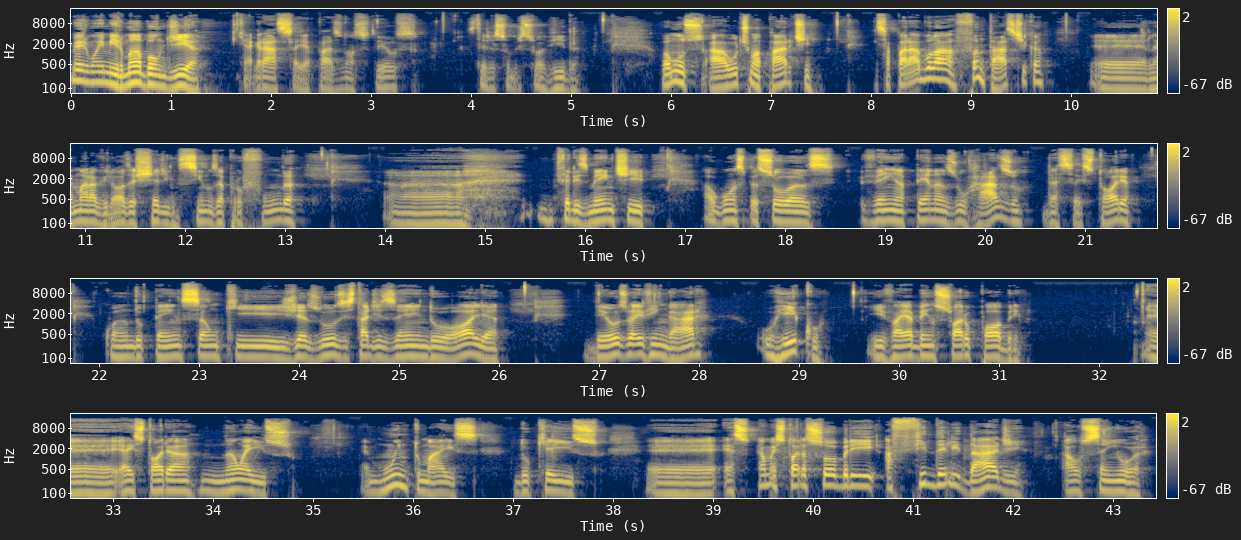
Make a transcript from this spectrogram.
Meu irmão e minha irmã, bom dia. Que a graça e a paz do nosso Deus esteja sobre sua vida. Vamos à última parte. Essa parábola fantástica, é, ela é maravilhosa, é cheia de ensinos, é profunda. Ah, infelizmente, algumas pessoas veem apenas o raso dessa história quando pensam que Jesus está dizendo: olha, Deus vai vingar o rico e vai abençoar o pobre. É, a história não é isso. É muito mais do que isso. É, é, é uma história sobre a fidelidade ao Senhor.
